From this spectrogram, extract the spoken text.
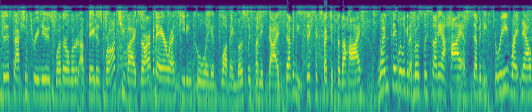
941. This Action 3 News weather alert update is brought to you by Exarban ARS Heating, Cooling, and Plumbing. Mostly sunny skies, 76 expected for the high. Wednesday, we're looking at mostly sunny, a high of 73. Right now,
